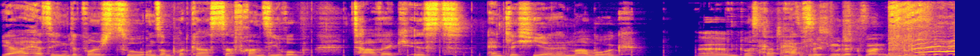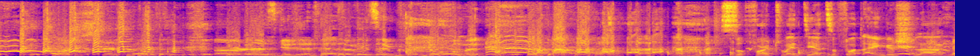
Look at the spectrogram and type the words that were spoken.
Ja, herzlichen Glückwunsch zu unserem Podcast Safran Sirup. Tarek ist endlich hier in Marburg. Ähm, du hast gerade Herzlichen Glückwunsch. Oh shit, los. Oh, das geht ja so ein bisschen guten Omen. sofort 20 hat sofort eingeschlagen.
